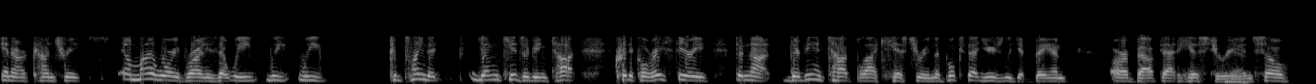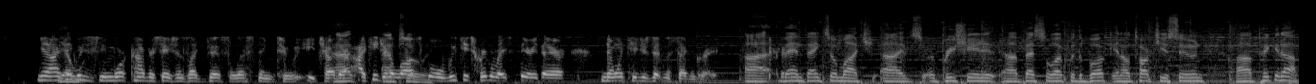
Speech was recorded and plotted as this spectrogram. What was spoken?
in our country. You know, my worry, Brian, is that we we we complain that young kids are being taught critical race theory. They're not. They're being taught Black history, and the books that usually get banned are about that history. Yeah. And so, you know, I Yeah, think we just need more conversations like this, listening to each other. Ab- I teach at a law school. We teach critical race theory there. No one teaches it in the second grade. Uh, ben, thanks so much. I s- appreciate it. Uh, best of luck with the book, and I'll talk to you soon. Uh, pick it up.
